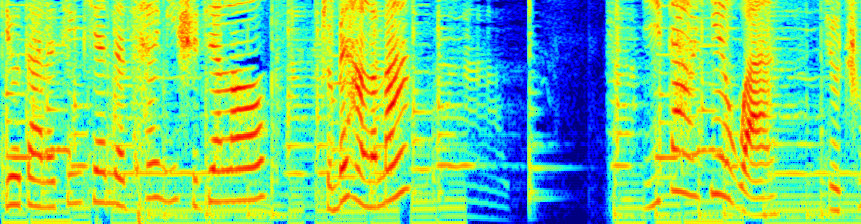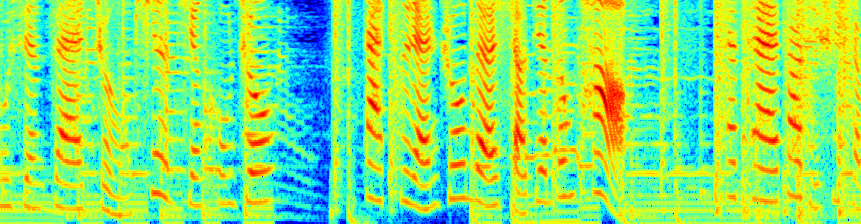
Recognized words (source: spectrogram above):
又到了今天的猜谜时间喽，准备好了吗？一到夜晚，就出现在整片天空中，大自然中的小电灯泡，猜猜到底是什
